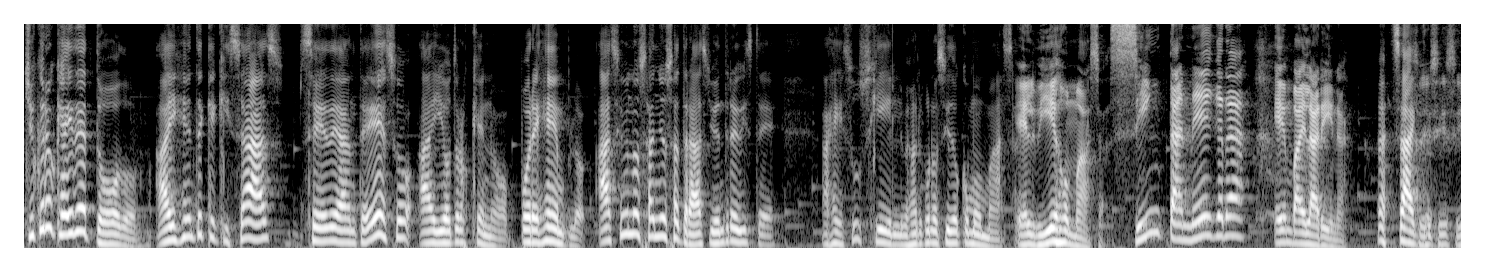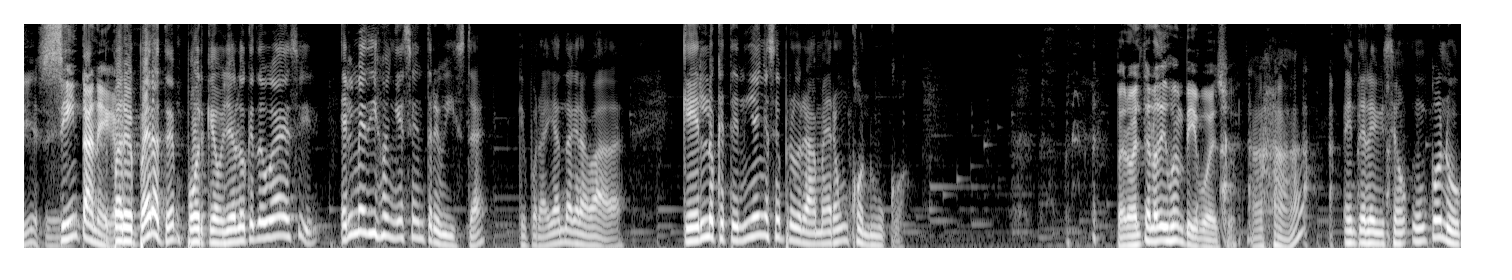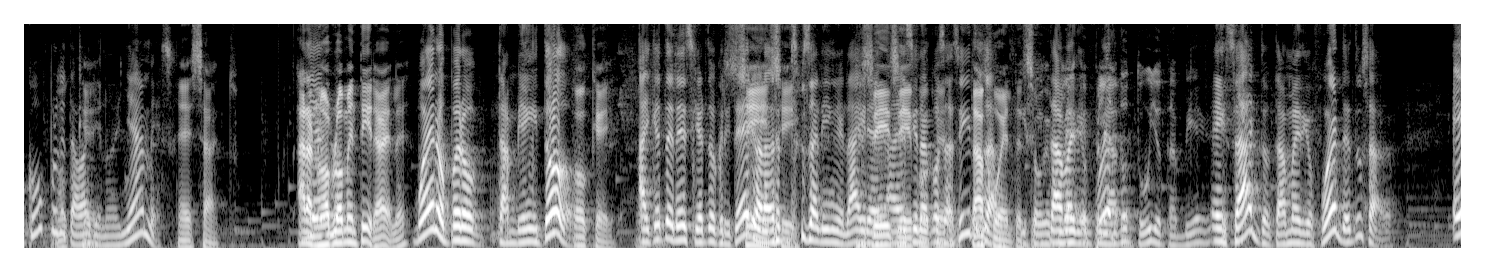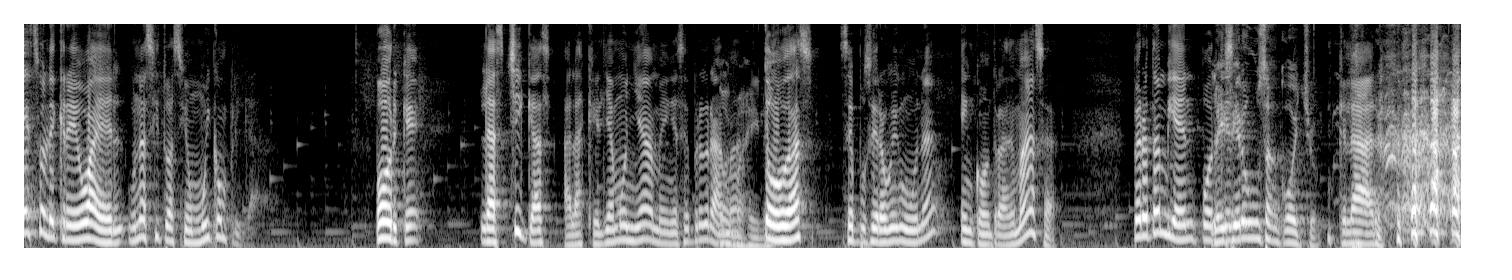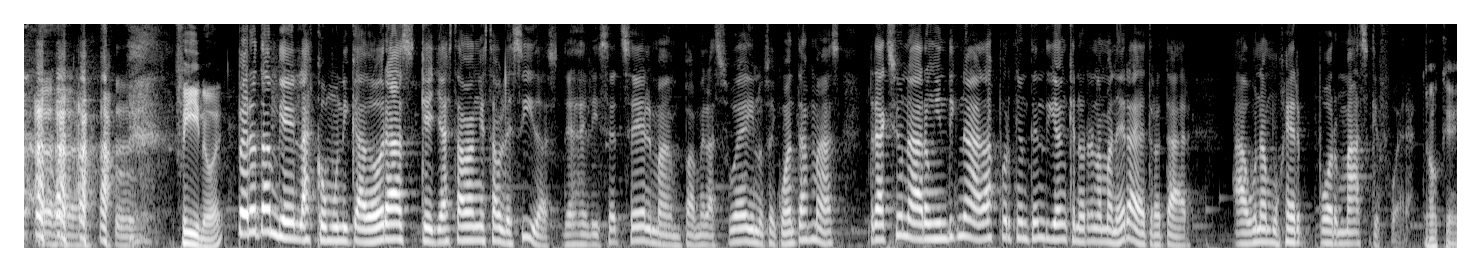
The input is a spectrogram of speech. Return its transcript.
Yo creo que hay de todo. Hay gente que quizás cede ante eso, hay otros que no. Por ejemplo, hace unos años atrás yo entrevisté a Jesús Gil, mejor conocido como Massa. El viejo masa. Cinta negra en bailarina. Exacto. Sí, sí, sí. Cinta negra. Pero espérate, porque oye lo que te voy a decir. Él me dijo en esa entrevista, que por ahí anda grabada, que él lo que tenía en ese programa era un conuco. Pero él te lo dijo en vivo eso. Ajá. En televisión, un conuco porque estaba lleno de ñames. Exacto. Ahora, no habló mentira él, ¿eh? Bueno, pero también y todo. Ok. Hay que tener cierto criterio Sí, a la hora sí. de tú salir en el aire Sí, a sí, decir una cosa así. tú está sabes. fuerte, Y Está medio fuerte. tuyos también. Exacto, está medio fuerte, tú sabes. Eso le creó a él una situación muy complicada. Porque las chicas a las que él llamó ñame en ese programa, todas se pusieron en una en contra de Massa. Pero también porque... Le hicieron un sancocho. Claro. Fino, ¿eh? Pero también las comunicadoras que ya estaban establecidas, desde Lisette Selman, Pamela Sway y no sé cuántas más, reaccionaron indignadas porque entendían que no era la manera de tratar a una mujer por más que fuera. Ok.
